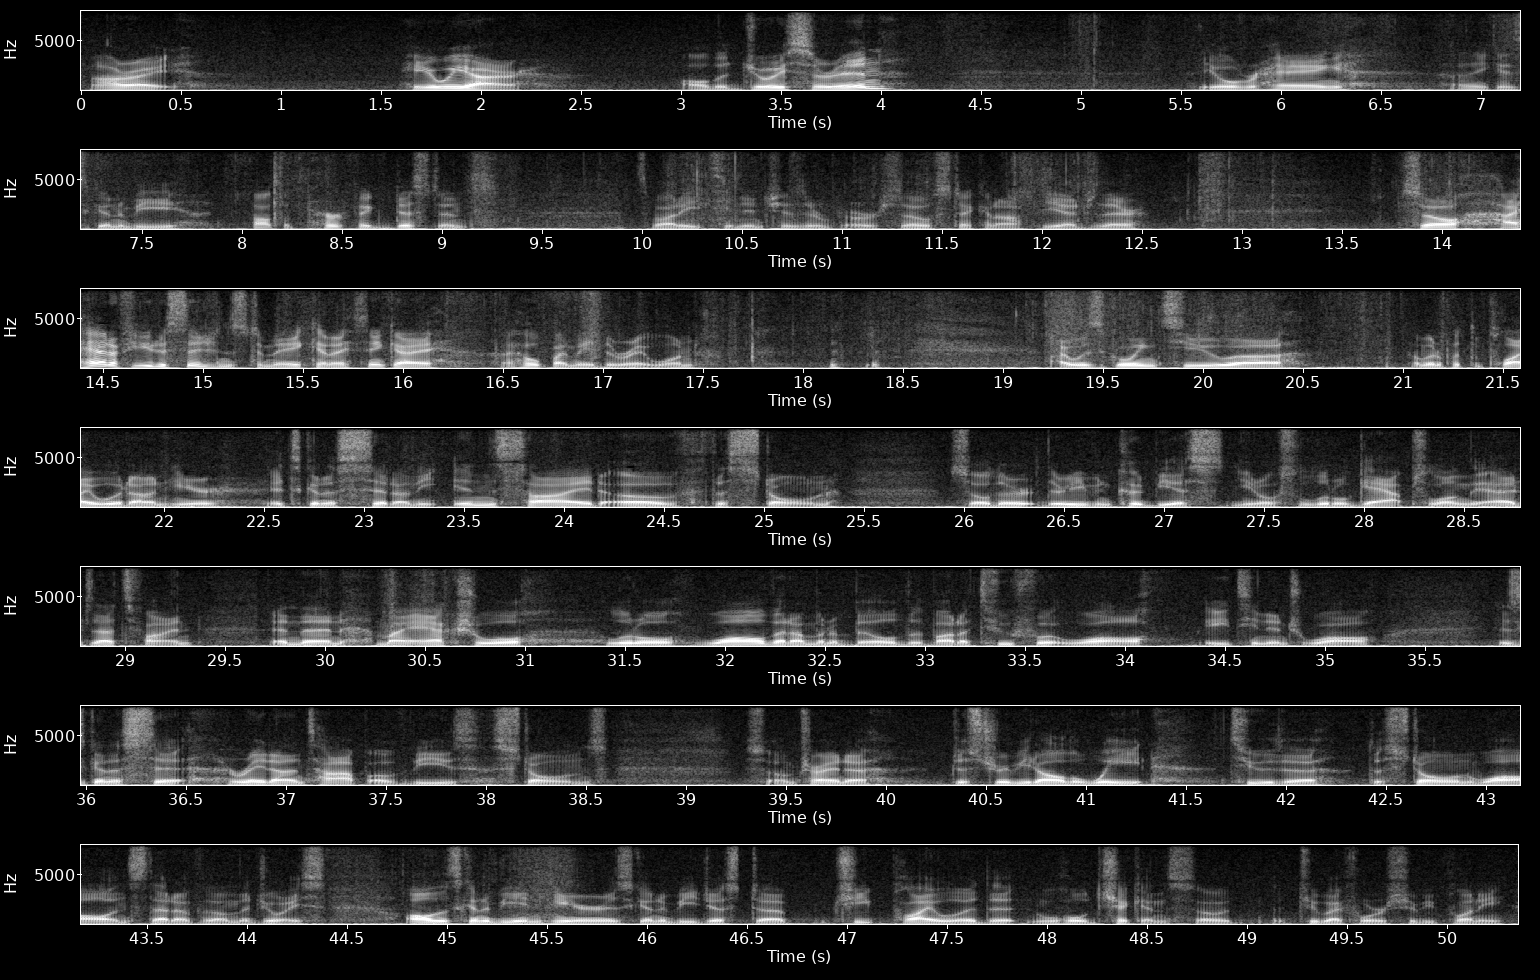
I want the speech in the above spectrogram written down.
All right, here we are. All the joists are in. The overhang, I think is gonna be about the perfect distance. It's about 18 inches or, or so sticking off the edge there. So I had a few decisions to make and I think I, I hope I made the right one. I was going to, uh, I'm going to put the plywood on here. It's going to sit on the inside of the stone. So there, there even could be a, you know, some little gaps along the edge. That's fine. And then my actual little wall that I'm going to build, about a two foot wall, 18 inch wall, is going to sit right on top of these stones. So I'm trying to distribute all the weight to the, the stone wall instead of on the joist all that's going to be in here is going to be just uh, cheap plywood that will hold chickens. So two by fours should be plenty.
